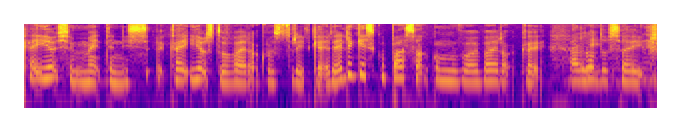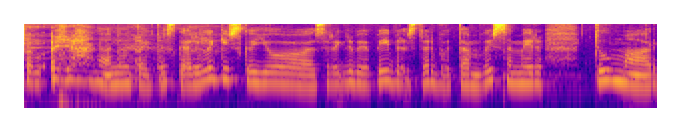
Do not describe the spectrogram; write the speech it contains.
Kā jūs, meitenis, kā jūs to vairāk uzturat, kā reliģisku pasākumu vai vairāk kā rodu saīšanu? Jā, Nā, noteikti tas kā reliģisku, jo es arī gribēju piebilst, varbūt tam visam ir tomēr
